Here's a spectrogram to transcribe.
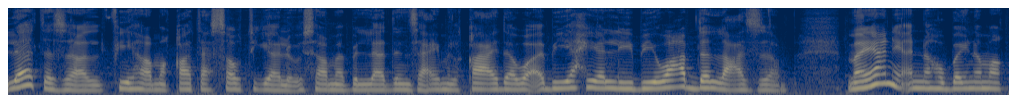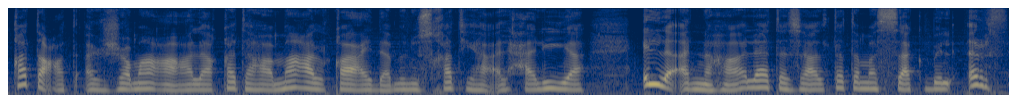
لا تزال فيها مقاطع صوتية لأسامة بن لادن زعيم القاعدة وأبي يحيى الليبي وعبد الله عزام. ما يعني أنه بينما قطعت الجماعة علاقتها مع القاعدة بنسختها الحالية إلا أنها لا تزال تتمسك بالإرث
